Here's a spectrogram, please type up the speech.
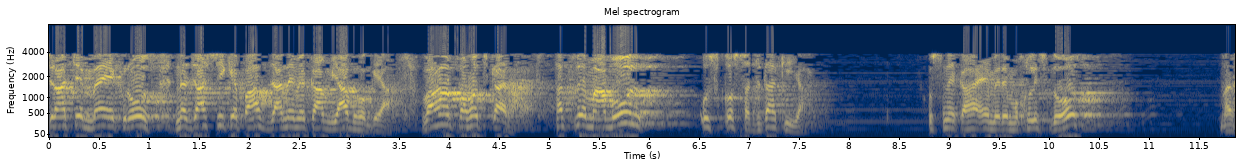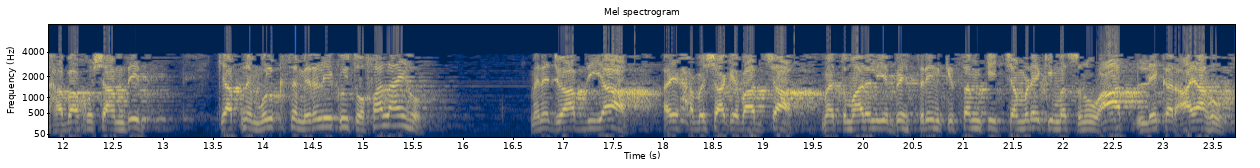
چنانچہ میں ایک روز نجاشی کے پاس جانے میں کامیاب ہو گیا۔ وہاں پہنچ کر حسب معمول اس کو سجدہ کیا۔ اس نے کہا، اے میرے مخلص دوست، مرحبا، خوش آمدید۔ کیا اپنے ملک سے میرے لیے کوئی تحفہ لائے ہو؟ میں نے جواب دیا، اے حبشہ کے بادشاہ، میں تمہارے لیے بہترین قسم کی چمڑے کی مصنوعات لے کر آیا ہوں۔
